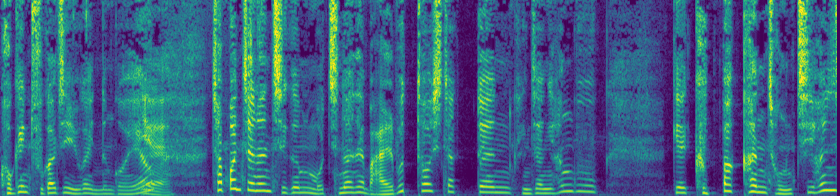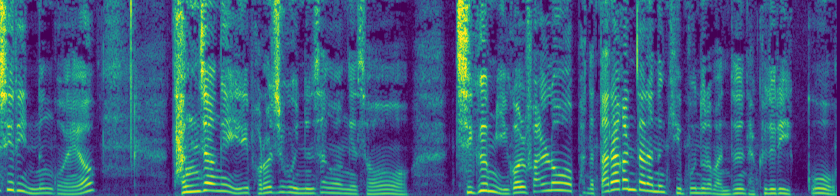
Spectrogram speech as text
거긴 두 가지 이유가 있는 거예요. 예. 첫 번째는 지금 뭐 지난해 말부터 시작된 굉장히 한국 의 급박한 정치 현실이 있는 거예요. 당장의 일이 벌어지고 있는 상황에서 지금 이걸 팔로우업한다, 따라간다라는 기분으로 만드는 다큐들이 있고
